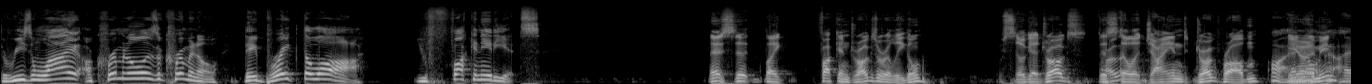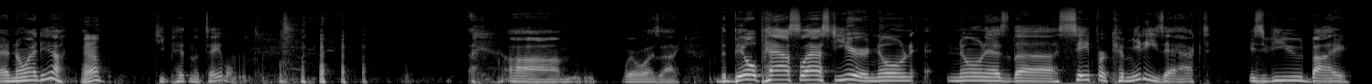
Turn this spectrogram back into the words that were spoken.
The reason why a criminal is a criminal, they break the law. You fucking idiots. It's like fucking drugs are illegal. We still get drugs. There's still a giant drug problem. Oh, I you know no, what I mean? I had no idea. yeah. Keep hitting the table. um, where was I? The bill passed last year, known known as the Safer Communities Act, is viewed by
